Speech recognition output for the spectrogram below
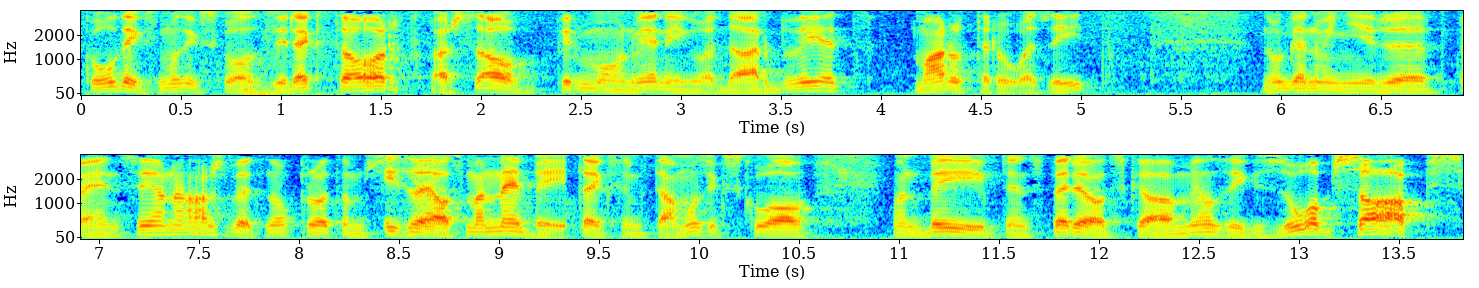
Kuldīgas muzikas skolas direktore ar savu pirmo un vienīgo darba vietu, Maruta Rozīte. Nu, gan viņi ir eh, pensionārs, bet, nu, protams, izvēles man nebija. Teiksim, tā muzikas skola man bija viens periods, kā milzīgs zobu sāpes.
